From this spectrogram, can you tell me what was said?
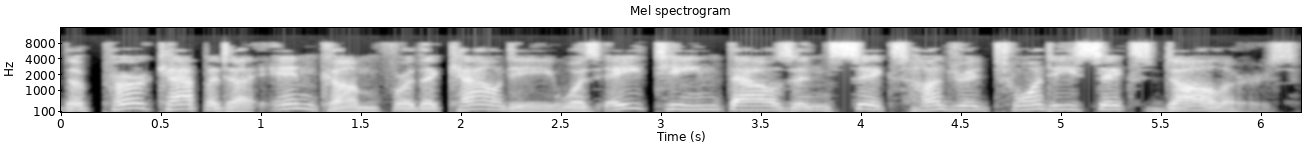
The per capita income for the county was $18,626.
